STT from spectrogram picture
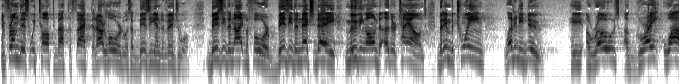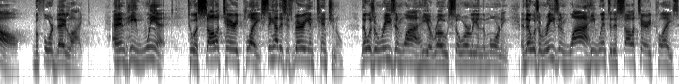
And from this, we talked about the fact that our Lord was a busy individual. Busy the night before, busy the next day, moving on to other towns. But in between, what did he do? He arose a great while before daylight and he went to a solitary place. See how this is very intentional. There was a reason why he arose so early in the morning, and there was a reason why he went to this solitary place,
